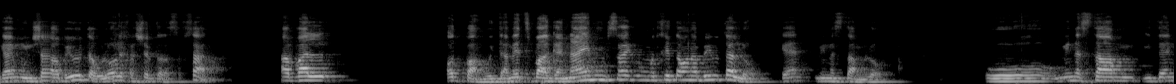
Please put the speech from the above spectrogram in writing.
גם אם הוא נשאר ביוטה, הוא לא הולך לשבת על הספסל. אבל, עוד פעם, הוא יתאמץ בהגנה אם הוא משחק והוא מתחיל את העונה ביוטה? לא, כן? מן הסתם לא. הוא מן הסתם ייתן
